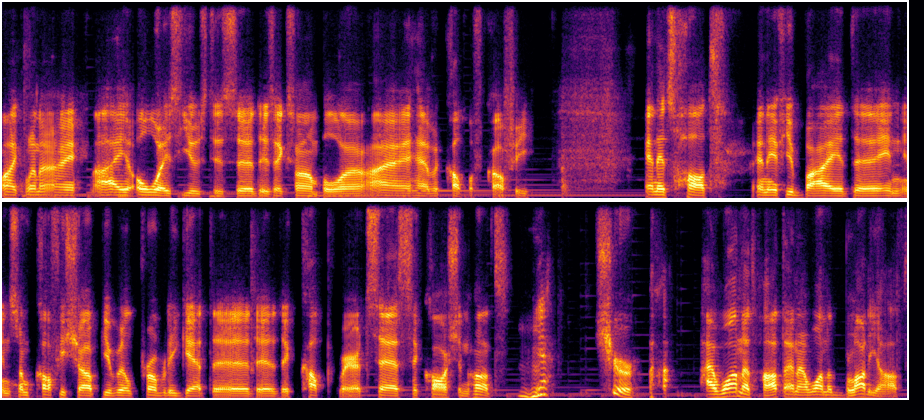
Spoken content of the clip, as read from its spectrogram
like when i i always use this uh, this example uh, i have a cup of coffee and it's hot. And if you buy it uh, in, in some coffee shop, you will probably get the, the, the cup where it says caution hot. Mm-hmm. Yeah, sure. I want it hot and I want it bloody hot.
